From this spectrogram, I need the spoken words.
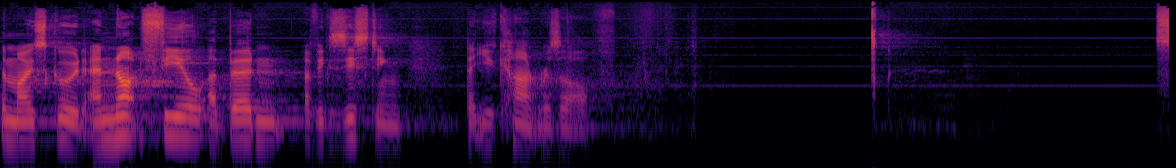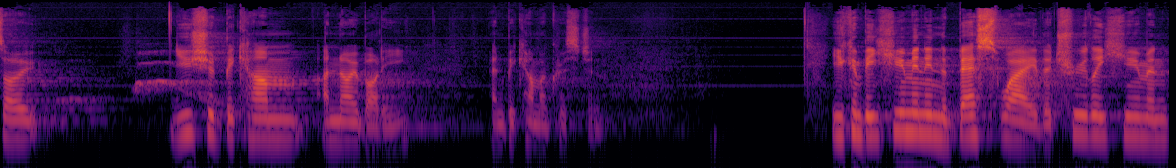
the most good and not feel a burden of existing that you can't resolve. So, you should become a nobody and become a Christian. You can be human in the best way, the truly human,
